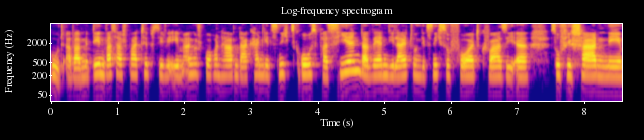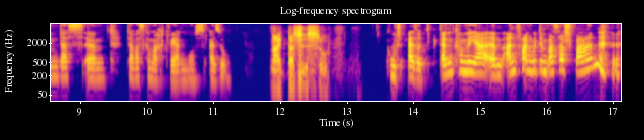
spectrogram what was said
Gut, aber mit den Wasserspartipps, die wir eben angesprochen haben, da kann jetzt nichts groß passieren. Da werden die Leitungen jetzt nicht sofort quasi äh, so viel Schaden nehmen, dass ähm, da was gemacht werden muss. Also. Nein, das ist so. Gut, also dann können wir ja ähm, anfangen mit dem Wassersparen.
